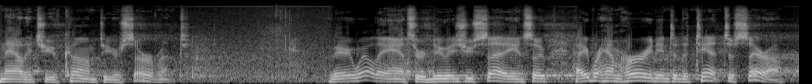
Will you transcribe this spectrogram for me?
now that you've come to your servant. Very well, they answered, Do as you say. And so Abraham hurried into the tent to Sarah.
